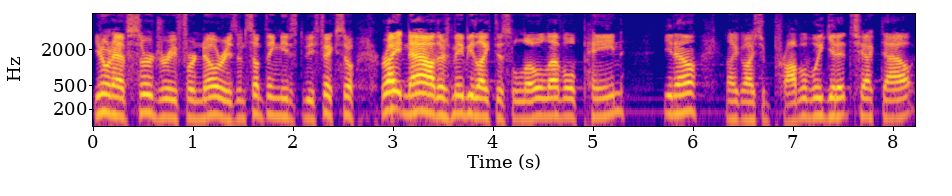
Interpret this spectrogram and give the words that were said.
You don't have surgery for no reason. Something needs to be fixed. So right now, there's maybe like this low level pain, you know? Like, I should probably get it checked out.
